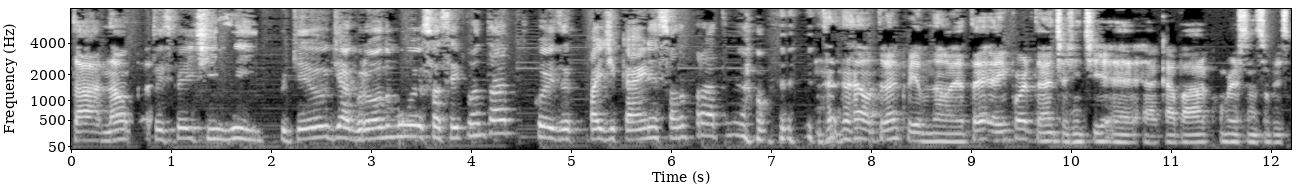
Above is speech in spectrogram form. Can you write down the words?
Tá, não. Tô expertise aí. Porque eu, de agrônomo, eu só sei plantar coisa. Pai de carne é só no prato, não. não, tranquilo, não. É, até, é importante a gente é, acabar conversando sobre isso.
